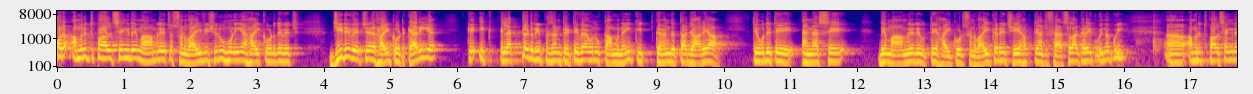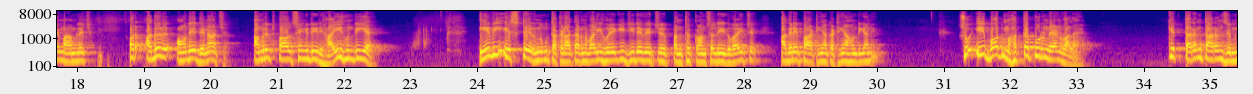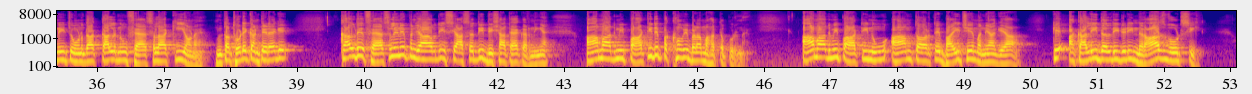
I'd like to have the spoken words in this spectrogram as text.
ਔਰ ਅੰਮ੍ਰਿਤਪਾਲ ਸਿੰਘ ਦੇ ਮਾਮਲੇ 'ਚ ਸੁਣਵਾਈ ਵੀ ਸ਼ੁਰੂ ਹੋਣੀ ਹੈ ਹਾਈ ਕੋਰਟ ਦੇ ਵਿੱਚ। ਜਿਹਦੇ ਵਿੱਚ ਹਾਈ ਕੋਰਟ ਕਹਿ ਰਹੀ ਹੈ ਕਿ ਇੱਕ ਇਲੈਕਟਡ ਰਿਪਰੈਜ਼ੈਂਟੇਟਿਵ ਹੈ ਉਹਨੂੰ ਕੰਮ ਨਹੀਂ ਕੀ- ਕਰਨ ਦਿੱਤਾ ਜਾ ਰਿਹਾ ਤੇ ਉਹਦੇ ਤੇ ਐਨਐਸਏ ਦੇ ਮਾਮਲੇ ਦੇ ਉੱਤੇ ਹਾਈ ਕੋਰਟ ਸੁਣਵਾਈ ਕਰੇ 6 ਹਫ਼ਤਿਆਂ 'ਚ ਫੈਸਲਾ ਕਰੇ ਕੋਈ ਨਾ ਕੋਈ ਅ, ਅੰਮ੍ਰਿਤਪਾਲ ਸਿੰਘ ਦੇ ਮਾਮਲੇ 'ਚ। ਔਰ ਅਗਰ ਆਉਂਦੇ ਦਿਨਾਂ 'ਚ ਅੰਮ੍ਰਿਤਪਾਲ ਸਿੰਘ ਦੀ ਰਿਹਾਈ ਹੁੰਦੀ ਹੈ ਇਹ ਵੀ ਇਸ ਧਿਰ ਨੂੰ ਤਕੜਾ ਕਰਨ ਵਾਲੀ ਹੋਏਗੀ ਜਿਹਦੇ ਵਿੱਚ ਪੰਥਕ ਕੌਂਸਲ ਦੀ ਅਗਵਾਈ 'ਚ ਅਗਰੇ ਪਾਰਟੀਆਂ ਇਕੱਠੀਆਂ ਹੁੰਦੀਆਂ ਨੇ। ਸੋ ਇਹ ਬਹੁਤ ਮਹੱਤਵਪੂਰਨ ਰਹਿਣ ਵਾਲਾ ਹੈ। ਕਿ ਤਰਨਤਾਰਨ ਜ਼ਿਮਨੀ ਚੋਣ ਦਾ ਕੱਲ ਨੂੰ ਫੈਸਲਾ ਕੀ ਆਉਣਾ ਹੈ? ਹੁਣ ਤਾਂ ਥੋੜੇ ਘੰਟੇ ਰਹਿ ਗਏ। ਕੱਲ ਦੇ ਫੈਸਲੇ ਨੇ ਪੰਜਾਬ ਦੀ ਸਿਆਸਤ ਦੀ ਦਿਸ਼ਾ ਤੈਅ ਕਰਨੀ ਹੈ। ਆਮ ਆਦਮੀ ਪਾਰਟੀ ਦੇ ਪੱਖੋਂ ਵੀ ਬੜਾ ਮਹੱਤਵਪੂਰਨ ਹੈ। ਆਮ ਆਦਮੀ ਪਾਰਟੀ ਨੂੰ ਆਮ ਤੌਰ ਤੇ 22 ਮੰਨਿਆ ਗਿਆ ਕਿ ਅਕਾਲੀ ਦਲ ਦੀ ਜਿਹੜੀ ਨਾਰਾਜ਼ ਵੋਟ ਸੀ,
